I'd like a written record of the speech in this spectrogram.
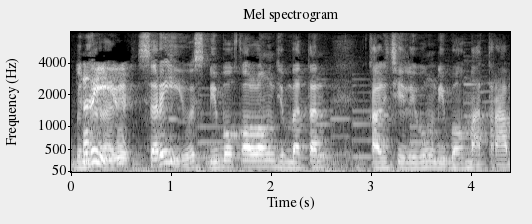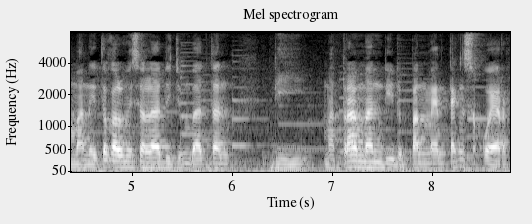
Beneran. Serius? serius. Di bawah kolong jembatan Kali Ciliwung di bawah Matraman. Itu kalau misalnya di jembatan di Matraman di depan Menteng Square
